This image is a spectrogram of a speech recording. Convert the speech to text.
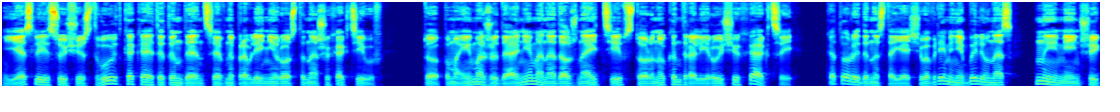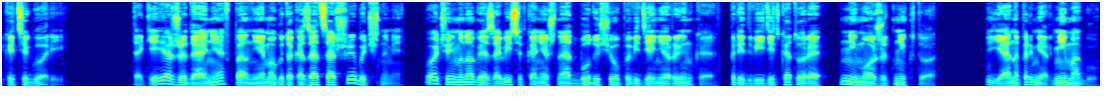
Если существует какая-то тенденция в направлении роста наших активов, то, по моим ожиданиям, она должна идти в сторону контролирующих акций, которые до настоящего времени были у нас наименьшей категорией. Такие ожидания вполне могут оказаться ошибочными. Очень многое зависит, конечно, от будущего поведения рынка, предвидеть которое не может никто. Я, например, не могу.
